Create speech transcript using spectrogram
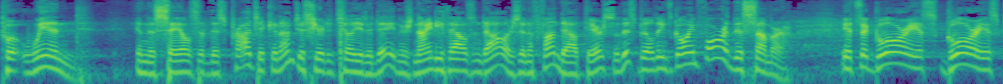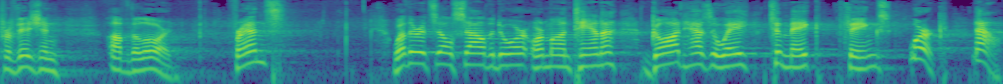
put wind in the sails of this project. And I'm just here to tell you today there's $90,000 in a fund out there, so this building's going forward this summer. It's a glorious, glorious provision of the Lord. Friends, whether it's El Salvador or Montana, God has a way to make things work. Now,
